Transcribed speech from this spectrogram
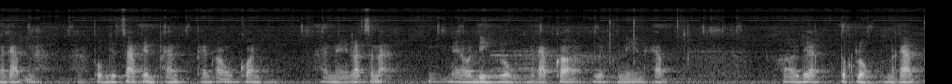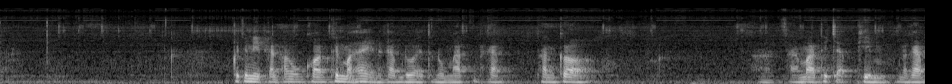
นะครับ ผมจะสร้างเป็นแผนแผนพังองค์กรในลักษณะแนวดิ่งลงนะครับ ก็เลือกตัวนี้นะครับก็เลือกตกลงนะครับ จะมีแผนพังองค์กรขึ้นมาให้นะครับ โดยอัตโนมัตินะครับ ท่านก็สามารถที่จะพิมพ์นะครับ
